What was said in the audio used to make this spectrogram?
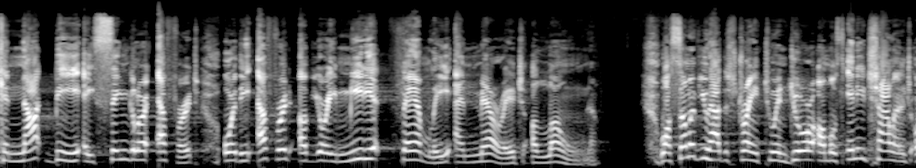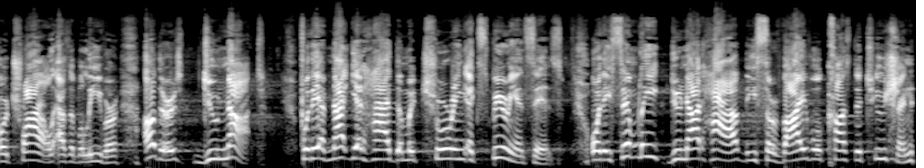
cannot be a singular effort or the effort of your immediate family and marriage alone. While some of you have the strength to endure almost any challenge or trial as a believer, others do not, for they have not yet had the maturing experiences, or they simply do not have the survival constitution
